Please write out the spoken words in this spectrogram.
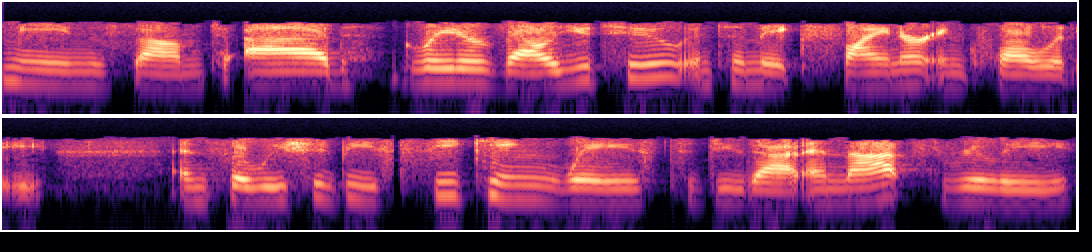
means um, to add greater value to and to make finer in quality. And so we should be seeking ways to do that. And that's really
